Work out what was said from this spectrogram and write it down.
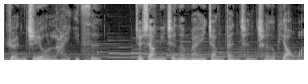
人只有来一次，就像你只能买一张单程车票嘛，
